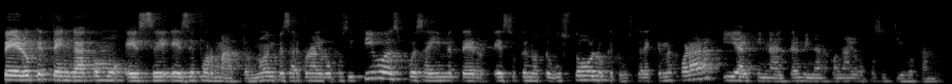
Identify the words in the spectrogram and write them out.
pero que tenga como ese, ese formato, ¿no? Empezar con algo positivo, después ahí meter eso que no te gustó, lo que te gustaría que mejorara y al final terminar con algo positivo también.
